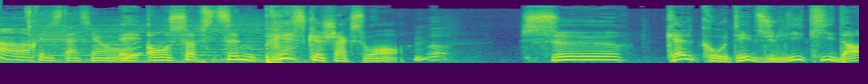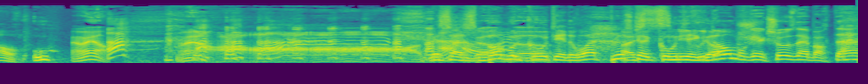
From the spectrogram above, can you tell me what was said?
Ah, félicitations. Et on s'obstine presque chaque soir. Sur quel côté du lit qui dort où? Ah, Que ça se bat pour le côté droit plus que le côté donc pour gauche. quelque chose d'important.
